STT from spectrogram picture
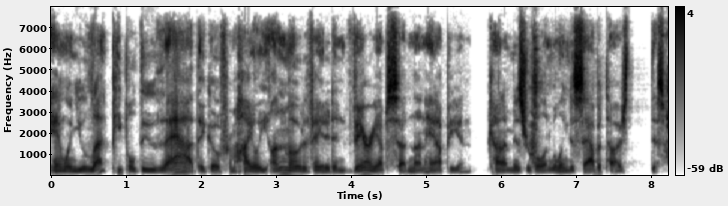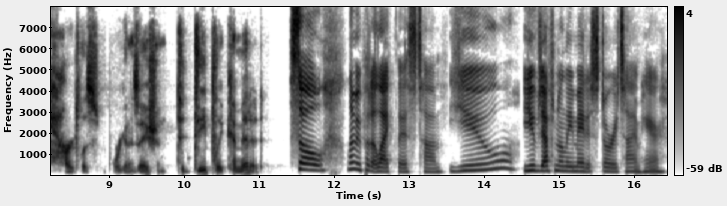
And when you let people do that, they go from highly unmotivated and very upset and unhappy and kind of miserable and willing to sabotage this heartless organization to deeply committed. So let me put it like this, Tom. You you've definitely made it story time here.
